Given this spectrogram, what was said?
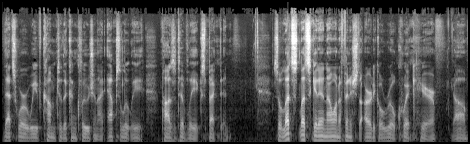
That's where we've come to the conclusion. I absolutely, positively expect it. So let's let's get in. I want to finish the article real quick here. Um,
